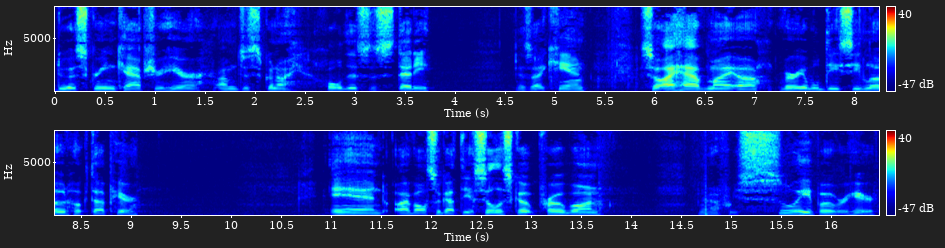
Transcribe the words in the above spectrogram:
do a screen capture here I'm just gonna hold this as steady as I can so I have my uh, variable DC load hooked up here. And I've also got the oscilloscope probe on. Now if we sweep over here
